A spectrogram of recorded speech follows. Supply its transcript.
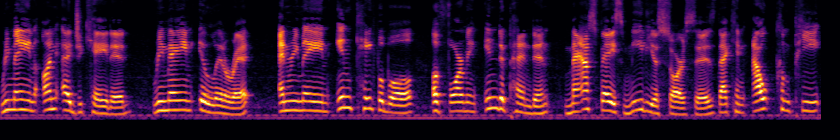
remain uneducated, remain illiterate, and remain incapable of forming independent mass based media sources that can outcompete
